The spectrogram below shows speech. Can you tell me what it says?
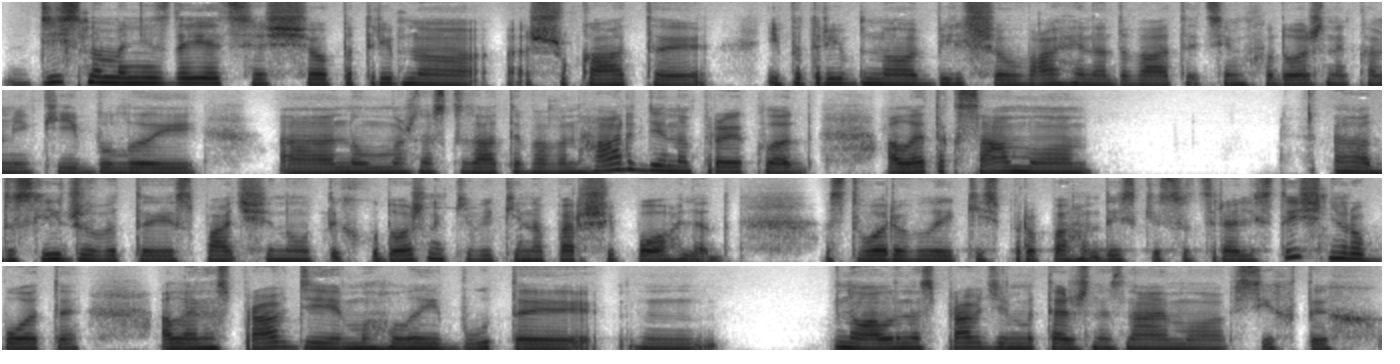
дійсно мені здається, що потрібно шукати і потрібно більше уваги надавати цим художникам, які були ну, можна сказати, в авангарді, наприклад, але так само досліджувати спадщину тих художників, які на перший погляд створювали якісь пропагандистські соціалістичні роботи, але насправді могли бути. Ну, але насправді ми теж не знаємо всіх тих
